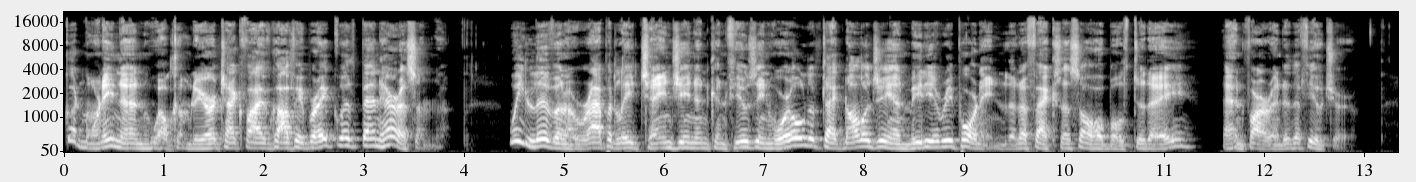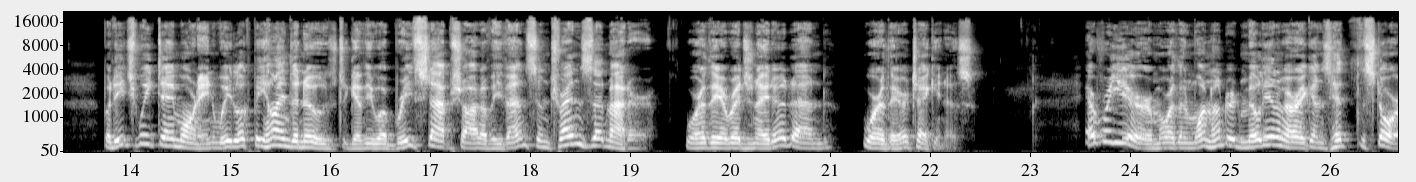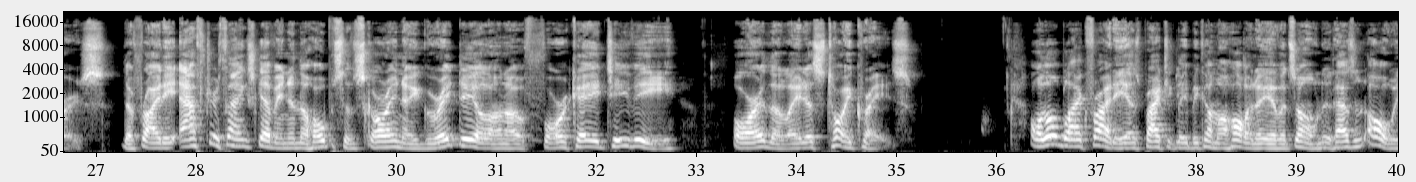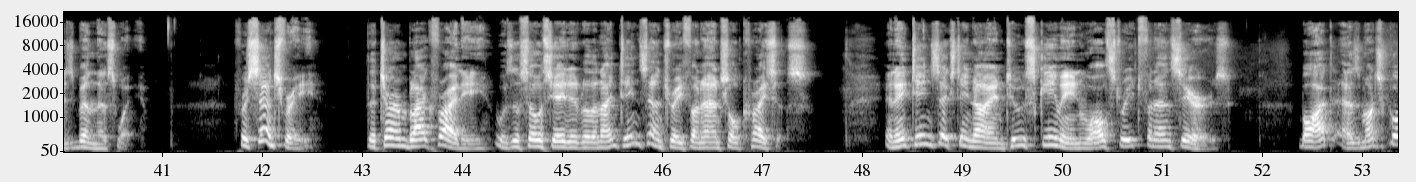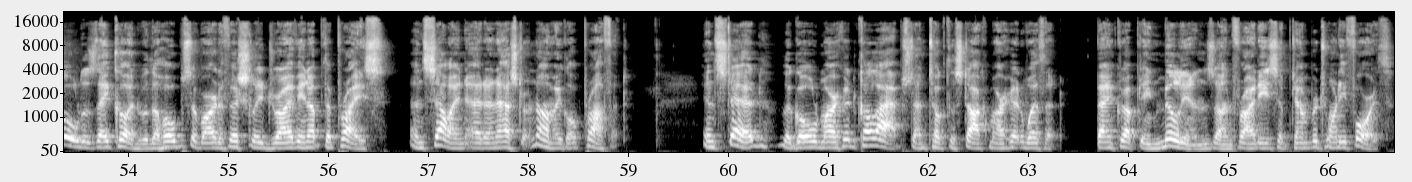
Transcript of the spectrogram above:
Good morning and welcome to your Tech 5 Coffee Break with Ben Harrison. We live in a rapidly changing and confusing world of technology and media reporting that affects us all both today and far into the future. But each weekday morning, we look behind the news to give you a brief snapshot of events and trends that matter, where they originated, and where they are taking us. Every year, more than 100 million Americans hit the stores the Friday after Thanksgiving in the hopes of scoring a great deal on a 4K TV or the latest toy craze. Although Black Friday has practically become a holiday of its own, it hasn't always been this way. For centuries, the term Black Friday was associated with the 19th century financial crisis. In 1869, two scheming Wall Street financiers bought as much gold as they could with the hopes of artificially driving up the price and selling at an astronomical profit. Instead, the gold market collapsed and took the stock market with it, bankrupting millions on Friday, September 24th,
